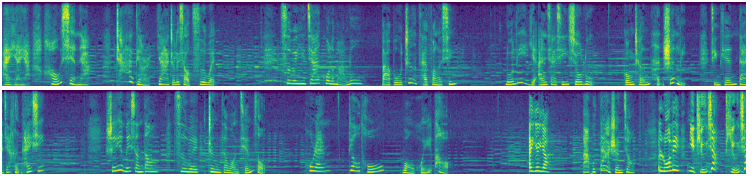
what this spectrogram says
哎呀呀，好险呀！差点压着了小刺猬。刺猬一家过了马路，巴布这才放了心。萝莉也安下心修路，工程很顺利。今天大家很开心。谁也没想到，刺猬正在往前走，忽然掉头往回跑。哎呀呀！巴布大声叫：“萝莉，你停下，停下！”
